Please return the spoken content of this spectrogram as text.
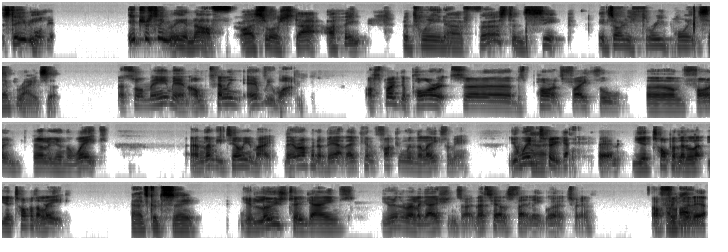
Stevie, interestingly enough, I saw a stat. I think between uh, first and sixth, it's only three points separates it. That's what I mean, man. I'm telling everyone. I spoke to Pirates, uh, Pirates faithful uh, on the phone earlier in the week, and let me tell you, mate, they're up and about. They can fucking win the league for me. You win two games, man, you're top of the you're top of the league. That's good to see. You lose two games, you're in the relegation zone. That's how the state league works, man. I've figured like, it out.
